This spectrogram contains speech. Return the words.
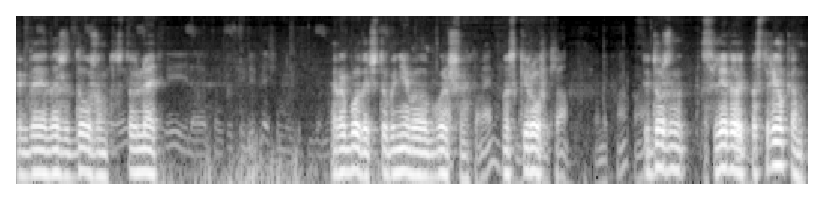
когда я даже должен вставлять, работать, чтобы не было больше маскировки. Ты должен следовать по стрелкам,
